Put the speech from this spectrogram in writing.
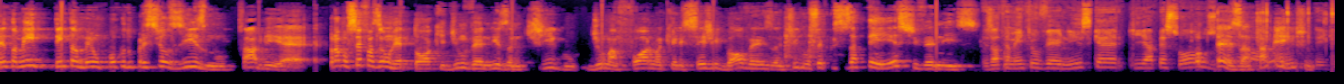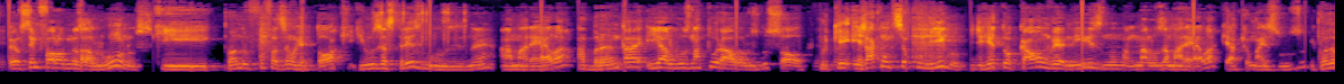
Tem também, tem também um pouco do preciosismo, sabe? É, para você fazer um retoque de um verniz antigo, de uma forma que ele seja igual ao verniz antigo, você precisa ter este verniz. Exatamente o verniz que, é, que a pessoa usa. exatamente. Eu sempre falo aos meus alunos que quando for fazer um retoque, que use as três luzes, né? A amarela, a branca e a luz natural, a luz do sol. Porque já aconteceu comigo de retocar um verniz numa, numa luz amarela, que é a que eu mais uso, e quando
